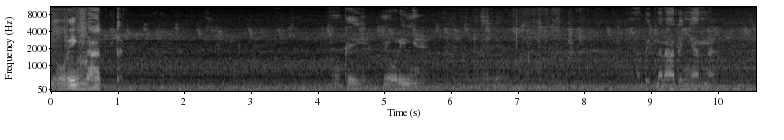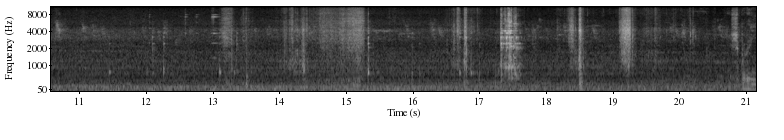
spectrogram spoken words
May o-ring lahat. Okay. May o-ring. Kabit na natin yan. Spring.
